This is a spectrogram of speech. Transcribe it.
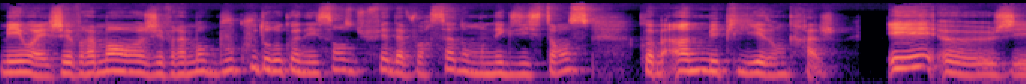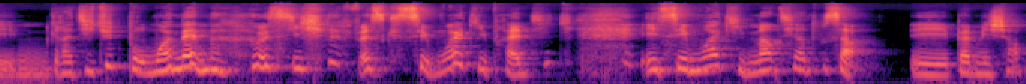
Mais ouais, j'ai vraiment, j'ai vraiment beaucoup de reconnaissance du fait d'avoir ça dans mon existence comme un de mes piliers d'ancrage. Et euh, j'ai une gratitude pour moi-même aussi, parce que c'est moi qui pratique et c'est moi qui maintiens tout ça. Et pas mes chats.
